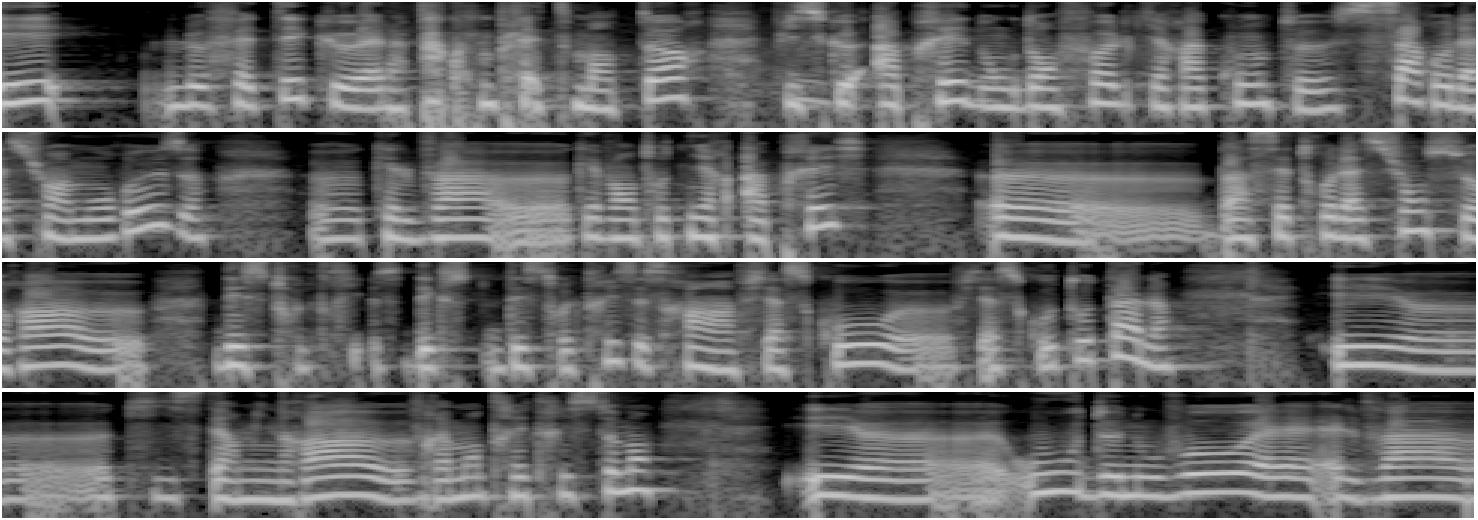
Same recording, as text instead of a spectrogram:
Et le fait est qu'elle n'a pas complètement tort, puisque après, donc dans Folle qui raconte euh, sa relation amoureuse euh, qu'elle va euh, qu'elle va entretenir après, ben, cette relation sera destructrice, destructrice et sera un fiasco fiasco total et qui se terminera vraiment très tristement. Et où de nouveau elle va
